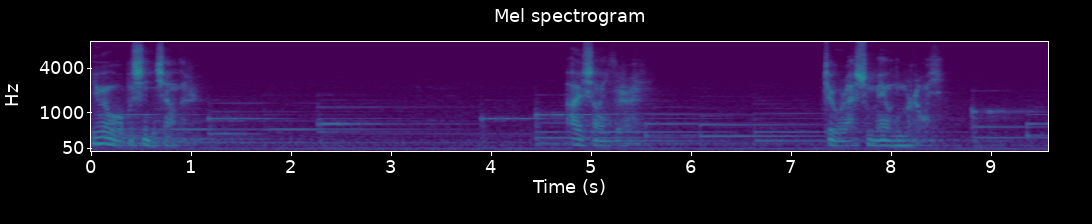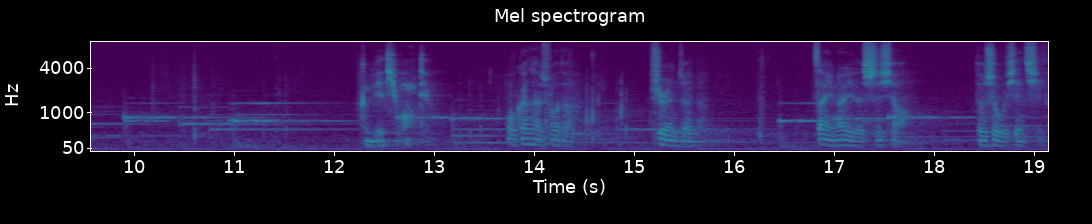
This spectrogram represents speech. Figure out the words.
因为我不是你这样的人，爱上一个人对我来说没有那么容易，更别提忘掉。我刚才说的是认真的，在你那里的失效都是无限期的。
